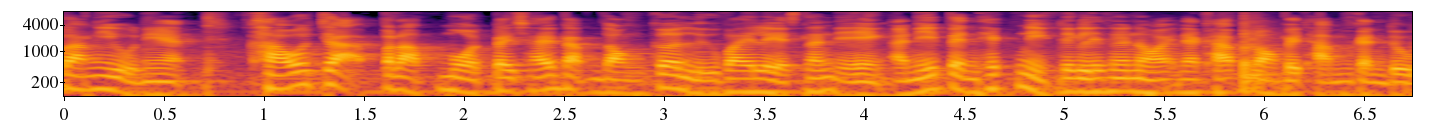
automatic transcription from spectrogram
ฟังอยู่เนี่ยเขาจะปรับโหมดไปใช้แบบดองเกิลหรือไวเลสนั่นเอง อันนี้เป็นเทคนิคเล็กๆน้อยๆนะครับลองไปทำกันดู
